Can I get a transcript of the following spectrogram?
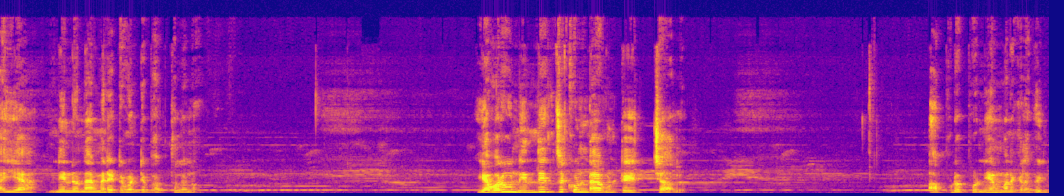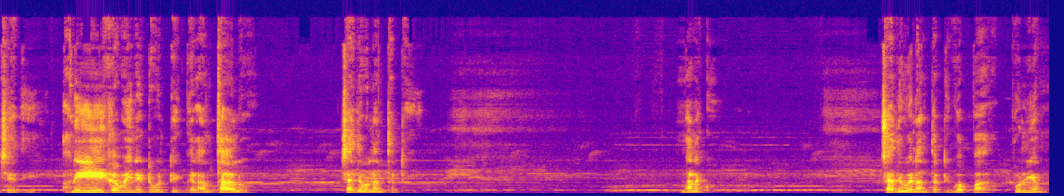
అయ్యా నిన్ను నమ్మినటువంటి భక్తులను. ఎవరూ నిందించకుండా ఉంటే చాలు. అప్పుడు పుణ్యం మనకు లభించేది అనేకమైనటువంటి గ్రంథాలు చదివినంతటి. మనకు చదివినంతటి గొప్ప పుణ్యం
